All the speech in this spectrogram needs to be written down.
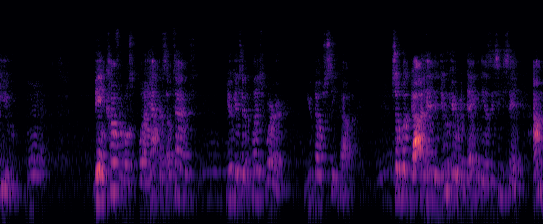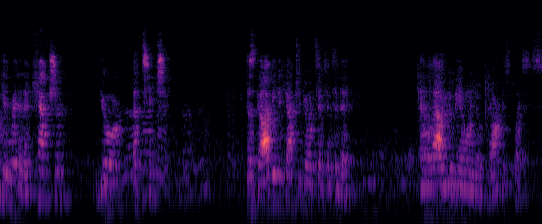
you, being comfortable will happen sometimes. You get to the place where you don't see God. So what God had to do here with David is, is he said, I'm getting ready to capture your attention. Does God need to capture your attention today? And allow you to be in one of your darkest places?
